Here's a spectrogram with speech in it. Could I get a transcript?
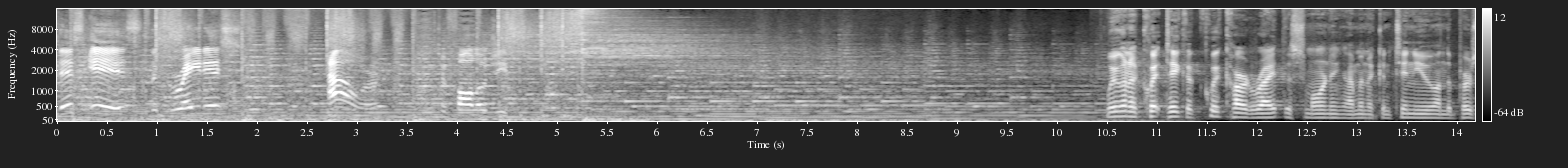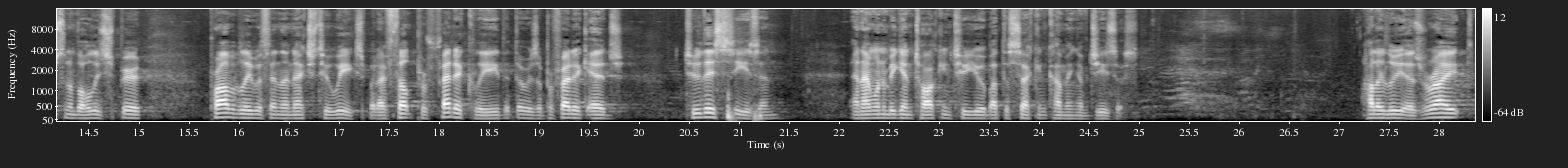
This is the greatest hour to follow Jesus. We're going to quit, take a quick hard right this morning. I'm going to continue on the person of the Holy Spirit probably within the next two weeks. But I felt prophetically that there was a prophetic edge to this season. And I want to begin talking to you about the second coming of Jesus. Hallelujah is right.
